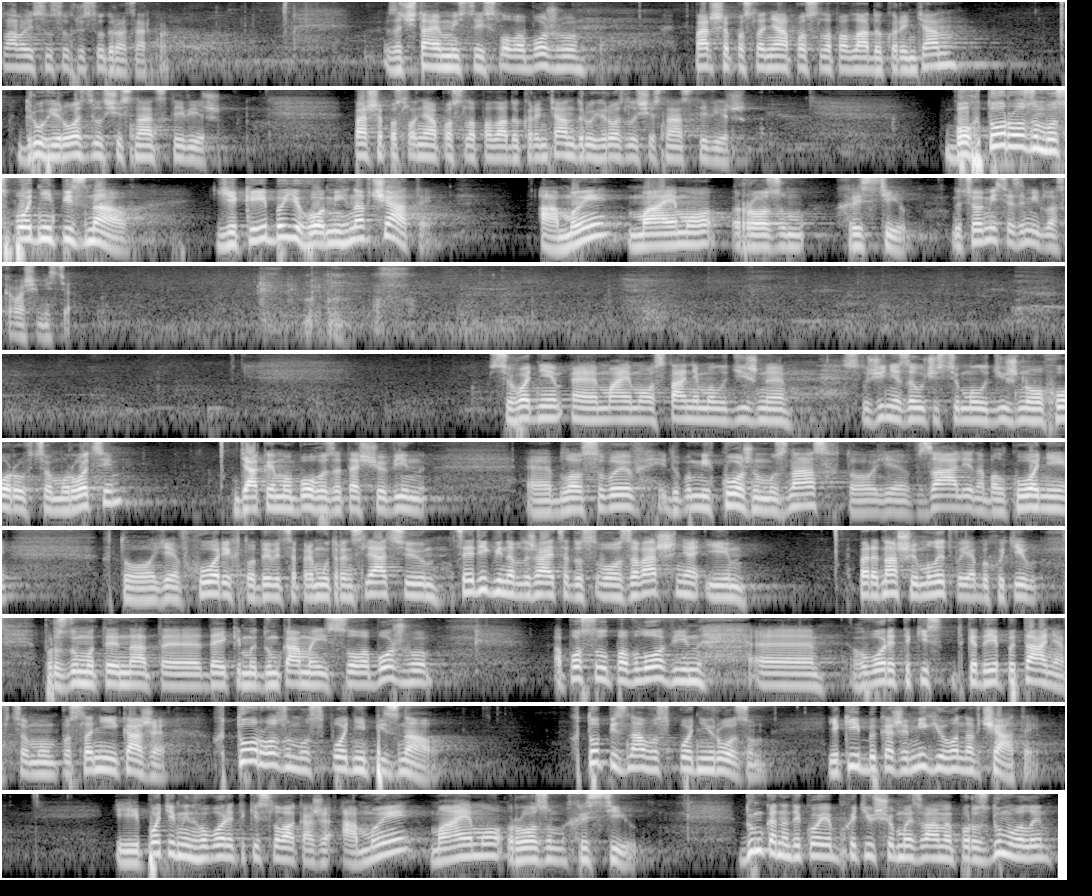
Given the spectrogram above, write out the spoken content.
Слава Ісусу Христу, дорога церква. Зачитаю місце із Слова Божого. Перше послання апостола Павла до Коринтян, другий розділ, 16 вірш. Перше послання апостола Павла до Коринтян, другий розділ, 16 вірш. Бо хто розум Господній пізнав, який би його міг навчати? А ми маємо розум Христів. До цього місця займіть, будь ласка, ваші місця. Сьогодні е, маємо останнє молодіжне служіння за участю молодіжного хору в цьому році. Дякуємо Богу за те, що Він е, благословив і допоміг кожному з нас, хто є в залі, на балконі, хто є в хорі, хто дивиться пряму трансляцію. Цей рік він наближається до свого завершення, і перед нашою молитвою я би хотів пороздумати над е, деякими думками із Слова Божого. Апостол Павло він е, говорить такі, таке дає питання в цьому посланні і каже: хто розум Господній пізнав? Хто пізнав Господній розум, який би каже, міг його навчати? І потім він говорить такі слова, каже: А ми маємо розум Христів. Думка, над якою я б хотів, щоб ми з вами пороздумували,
